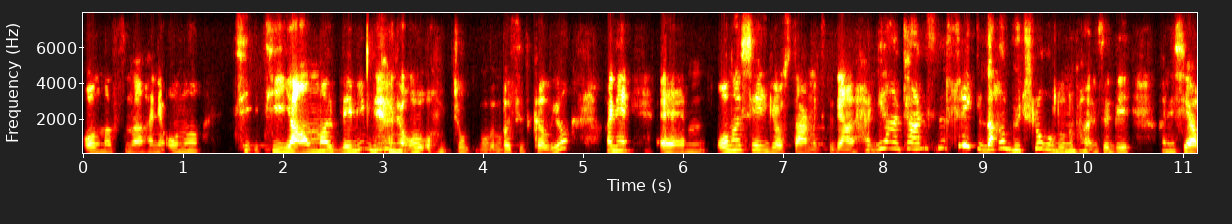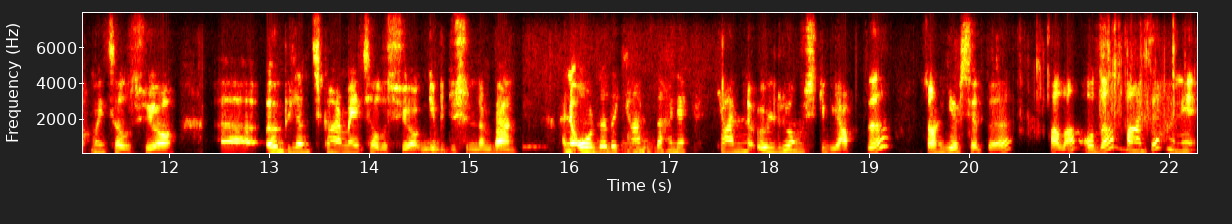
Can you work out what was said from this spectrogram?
olmasını hani onu tiye alma demeyeyim de hani o, o çok basit kalıyor. Hani e, ona şey göstermek istedi yani, ha- yani kendisinin sürekli daha güçlü olduğunu bence bir hani şey yapmaya çalışıyor. e, ön plana çıkarmaya çalışıyor gibi düşündüm ben. Hani orada da kendisi hani kendini öldürüyormuş gibi yaptı. Sonra yaşadı falan. O da bence hani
